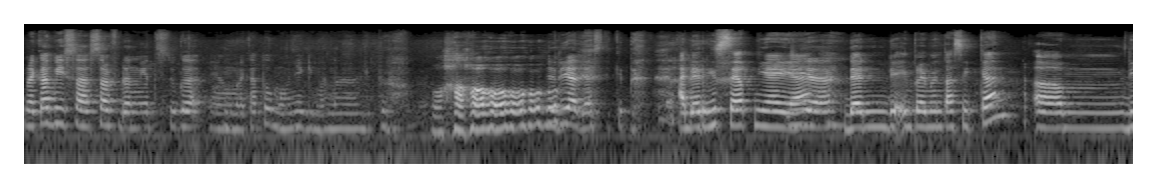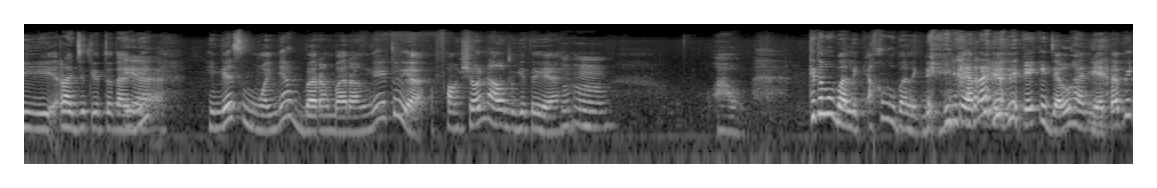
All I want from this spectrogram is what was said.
mereka bisa serve the needs juga yang mereka tuh maunya gimana gitu. Wow. Jadi ada sedikit. ada risetnya ya Iya. dan diimplementasikan em, di rajut itu tadi Iya. hingga semuanya barang-barangnya itu ya fungsional begitu ya Mm-mm. wow kita mau balik, aku mau balik deh karena kayak kejauhan ya. Tapi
